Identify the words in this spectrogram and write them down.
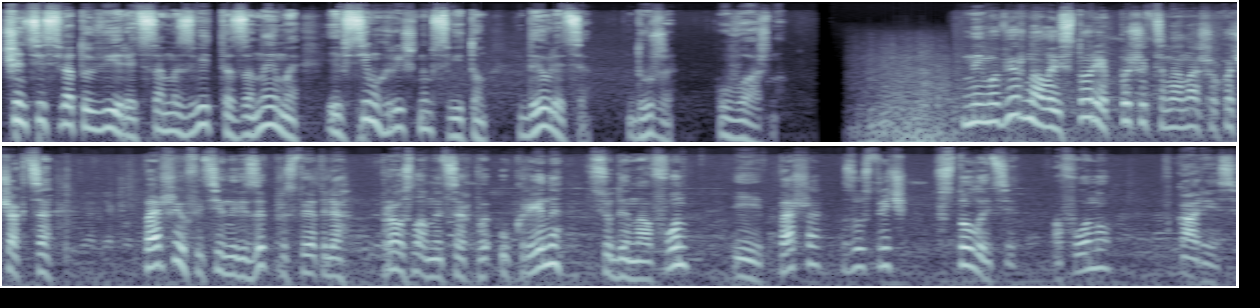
Ченці свято вірять саме звідти за ними і всім грішним світом дивляться дуже уважно. Неймовірно, але історія пишеться на наших очах. Це перший офіційний візит предстоятеля Православної церкви України сюди на Афон. І перша зустріч в столиці Афону в Карієсі.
